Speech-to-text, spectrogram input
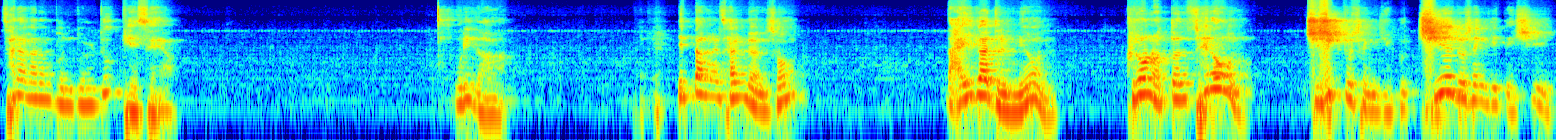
살아가는 분들도 계세요. 우리가 이 땅을 살면서 나이가 들면 그런 어떤 새로운 지식도 생기고 지혜도 생기듯이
